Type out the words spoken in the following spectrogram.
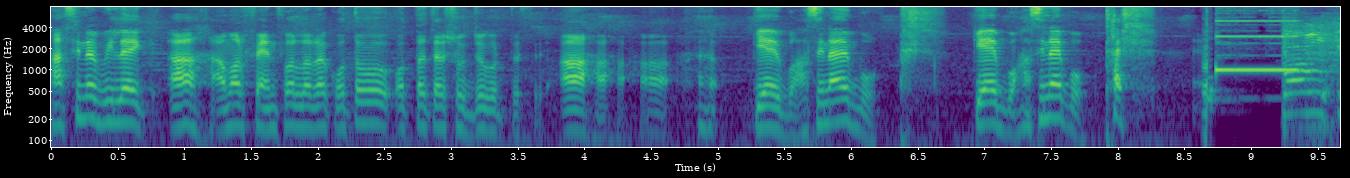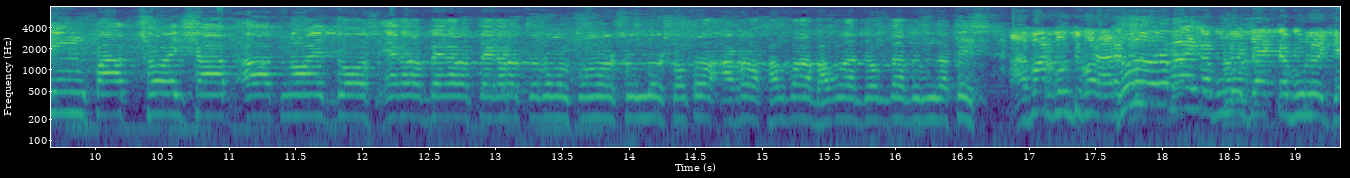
হাসিনা বিলাইক আহ, আমার ফ্যান ফলোয়াররা কত অত্যাচার সহ্য করতেছে। আহ হা হা হা কে আইবো? হাসিনা আইবো? কে আইবো? হাসিনা আইবো? ঠাস। পং তিন পাঁচ ছয় সাত আট নয় দশ এগারো এগারো তেরো চোদ্দ পনেরো ষোলো সতেরো আঠারো খালপা ভাগুড়া জগদা তেইশ। আবার পারো আরে ভাই। একটা ভুল হয়েছে একটা ভুল হয়েছে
